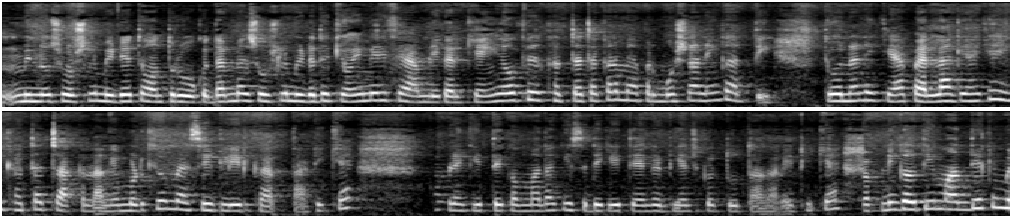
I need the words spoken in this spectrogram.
ਮੈਨੂੰ ਸੋਸ਼ਲ ਮੀਡੀਆ ਤੋਂ ਅੰਤ ਰੋਕਦਾ। ਮੈਂ ਸੋਸ਼ਲ ਮੀਡੀਆ ਤੇ ਕਿਉਂ ਹੀ ਮੇਰੀ ਫੈਮਿਲੀ ਕਰਕੇ ਆਈ ਹਾਂ ਉਹ ਫਿਰ ਖਰਚਾ ਚੱਕਣ ਮੈਂ ਪ੍ਰਮੋਸ਼ਨ ਨਹੀਂ ਕਰਤੀ ਤੇ ਉਹਨਾਂ ਨੇ ਕਿਹਾ ਪਹਿਲਾਂ ਕਿਹਾ ਕਿ ਅਸੀਂ ਖਰਚਾ ਚੱਕ ਲਾਂਗੇ ਮੁੜ ਕੇ ਉਹ ਮੈਸੇਜ ਡਿਲੀਟ ਕਰਤਾ ਠੀਕ ਹੈ ਆਪਣੇ ਕੀਤੇ ਕੰਮਾਂ ਦਾ ਕਿਸੇ ਦੇ ਕੀਤੀਆਂ ਗੱਡੀਆਂ 'ਚ ਕਰਤੂਤਾਂ ਦਾ ਨਹੀਂ ਠੀਕ ਹੈ ਆਪਣੀ ਗਲਤੀ ਮੰਨਦੀ ਹੈ ਕਿ ਮੇਰੇ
